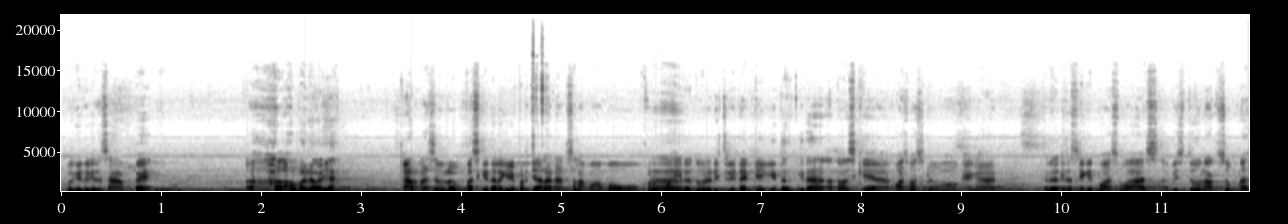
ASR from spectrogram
begitu kita sampai apa namanya karena sebelum pas kita lagi di perjalanan selama mau ke rumah Ah. itu tuh udah diceritain kayak gitu kita otomatis kayak was was dong ya kan? Terus? kita sedikit was was abis itu langsung lah.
